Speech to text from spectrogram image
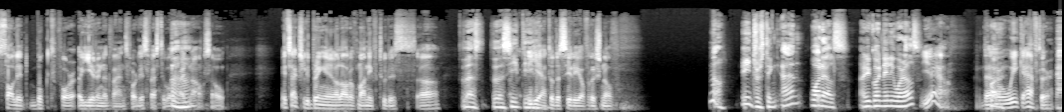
solid booked for a year in advance for this festival Uh-huh. right now. So it's actually bringing a lot of money to this, uh, To the, to the city. yeah, to the city of Râșnov. No, interesting. And what else? Are you going anywhere else? Yeah, the week after.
